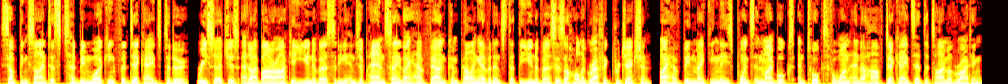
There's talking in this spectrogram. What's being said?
something scientists had been working for decades to do. Researchers at Ibaraki University in Japan say they have found compelling evidence that the universe is a holographic projection. I have been making these points in my books and talks for one and a half decades at the time of writing.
